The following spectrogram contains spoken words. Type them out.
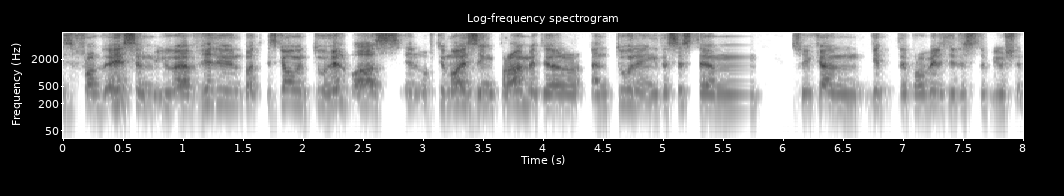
is from the ASIM you have hidden, but it's going to help us in optimizing parameter and tuning the system so you can get the probability distribution.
